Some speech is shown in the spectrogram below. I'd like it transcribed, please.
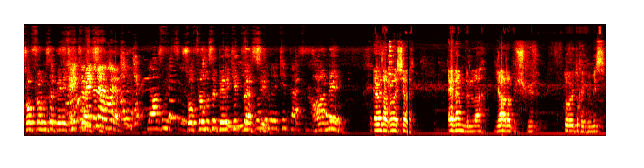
Soframıza bereket Ekmek versin. nerede? Yardım etsin. Soframıza bereket versin. bereket versin. Amin. Evet arkadaşlar. Elhamdülillah. Ya Rabbi şükür. Doyduk hepimiz.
